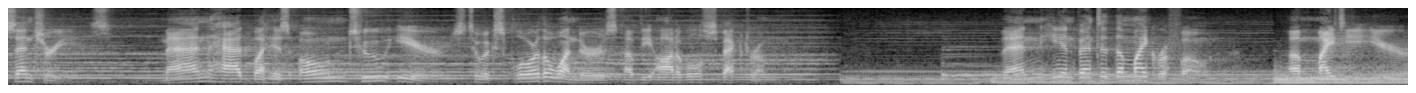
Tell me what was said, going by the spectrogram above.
Centuries, man had but his own two ears to explore the wonders of the audible spectrum. Then he invented the microphone, a mighty ear,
